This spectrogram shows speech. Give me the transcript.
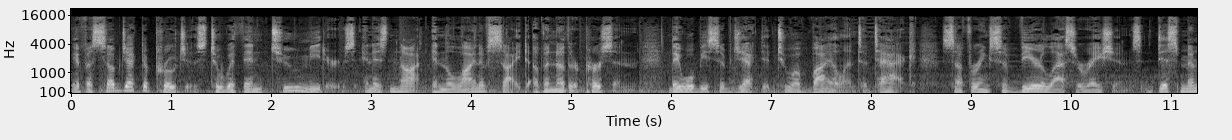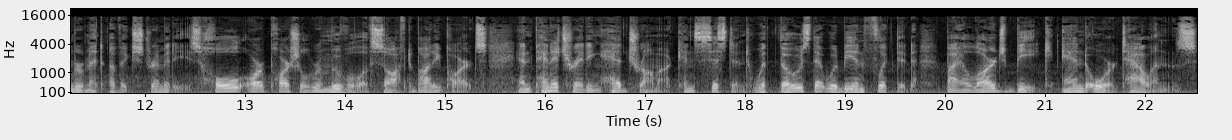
If a subject approaches to within two meters and is not in the line of sight of another person, they will be subjected to a violent attack, suffering severe lacerations, dismemberment of extremities, whole or partial removal of soft body parts, and penetrating head trauma consistent with those that would be inflicted by a large beak and or talons.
